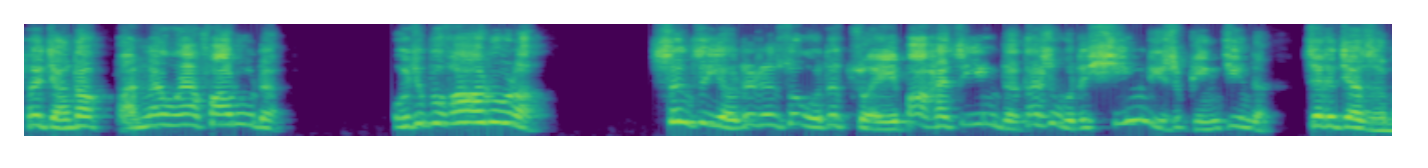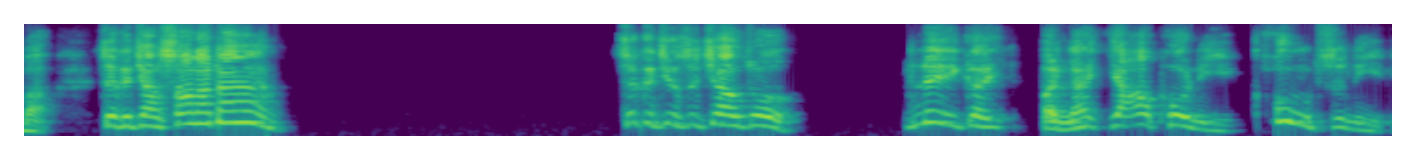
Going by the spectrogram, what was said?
他讲到本来我要发怒的，我就不发怒了。甚至有的人说我的嘴巴还是硬的，但是我的心里是平静的。这个叫什么？这个叫沙拉蛋。这个就是叫做那个本来压迫你、控制你、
